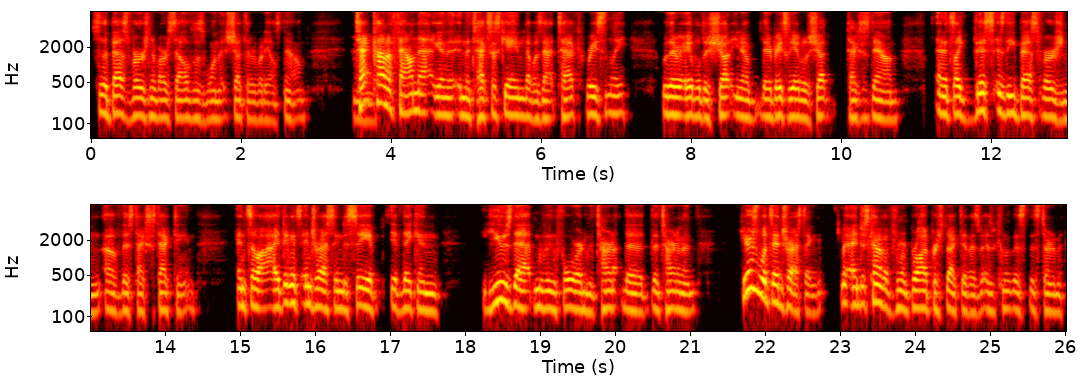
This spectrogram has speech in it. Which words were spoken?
So the best version of ourselves is one that shuts everybody else down. Mm-hmm. Tech kind of found that in the, in the Texas game that was at Tech recently, where they were able to shut, you know, they're basically able to shut Texas down. And it's like, this is the best version of this Texas Tech team. And so I think it's interesting to see if, if they can use that moving forward in the turn the, the tournament. Here's what's interesting, and just kind of from a broad perspective as, as we at this this tournament,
